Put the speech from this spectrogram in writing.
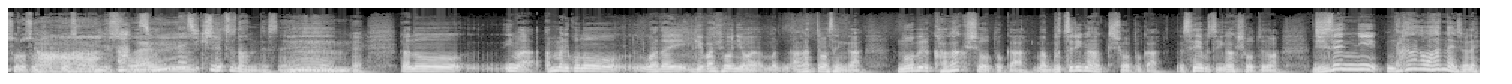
そろそろ発表されるんですよね。あそんな時季期節なんですね。えあの、今、あんまりこの話題、下馬評にはま上がってませんが、ノーベル化学賞とか、まあ、物理学賞とか、生物医学賞というのは、事前になかなかわかんないですよね。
